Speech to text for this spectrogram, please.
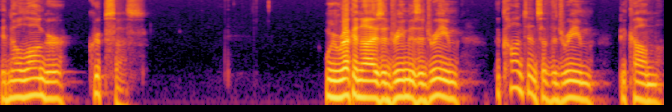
it no longer grips us. We recognize a dream is a dream, the contents of the dream become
